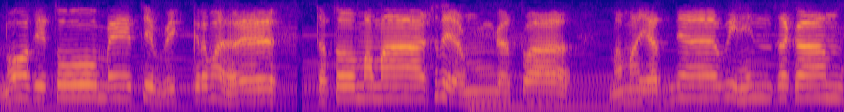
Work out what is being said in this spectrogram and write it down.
नोदितो मेति विक्रमः ततो ममाश्रयं गत्वा मम यज्ञविहिंसकान्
